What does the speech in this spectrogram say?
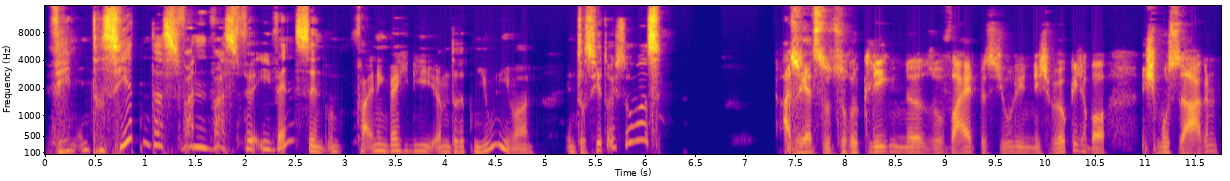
Wen interessiert denn das, wann was für Events sind und vor allen Dingen welche, die am 3. Juni waren? Interessiert euch sowas? Also jetzt so zurückliegende, so weit bis Juli nicht wirklich, aber ich muss sagen,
